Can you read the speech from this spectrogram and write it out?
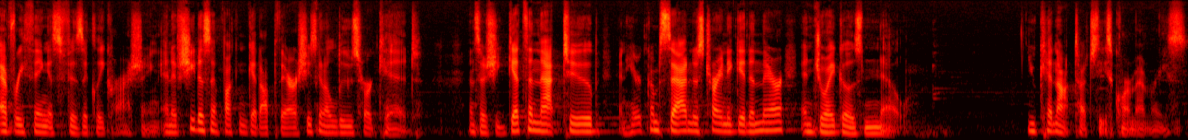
everything is physically crashing. And if she doesn't fucking get up there, she's gonna lose her kid. And so she gets in that tube, and here comes sadness trying to get in there, and Joy goes, No. You cannot touch these core memories.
